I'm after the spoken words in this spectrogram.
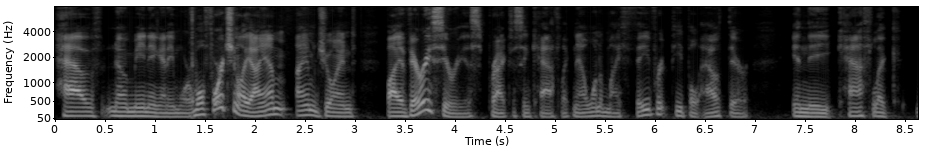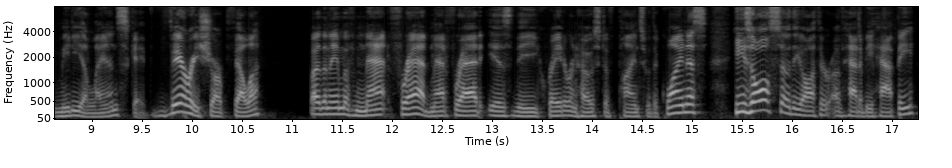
have no meaning anymore. Well, fortunately, I am, I am joined by a very serious practicing Catholic, now one of my favorite people out there in the Catholic media landscape. Very sharp fella by the name of Matt Fradd. Matt Fradd is the creator and host of Pints with Aquinas. He's also the author of How to Be Happy,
